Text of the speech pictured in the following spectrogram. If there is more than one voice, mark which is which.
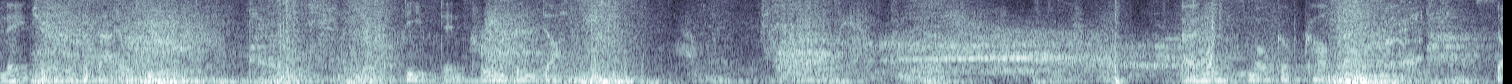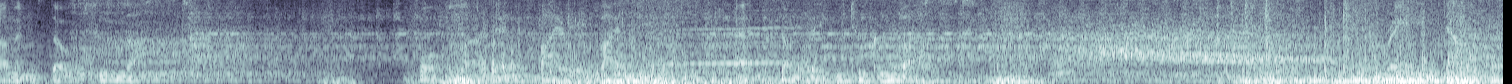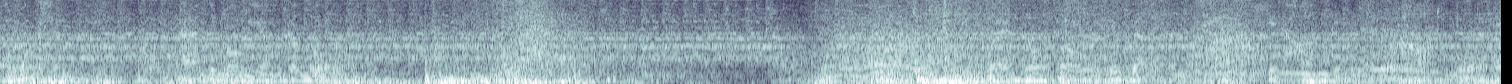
Speaker 1: Nature is a battlefield, steeped in crimson dust. And the smoke of combat summons those who lust. For blood and fiery violence, and something to combust. Pandemonium galore. Friend or foe irrelevant, it hungers for hot war.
